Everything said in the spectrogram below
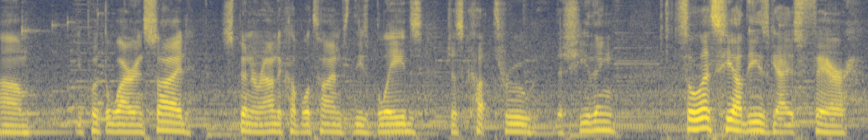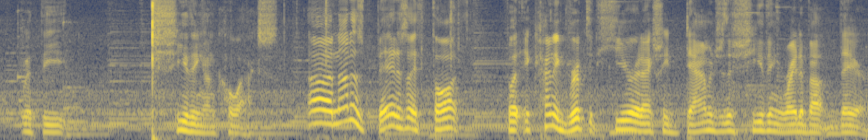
Um, you put the wire inside, spin around a couple of times. These blades just cut through the sheathing. So let's see how these guys fare with the sheathing on coax. Uh, not as bad as I thought, but it kind of gripped it here and actually damaged the sheathing right about there.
